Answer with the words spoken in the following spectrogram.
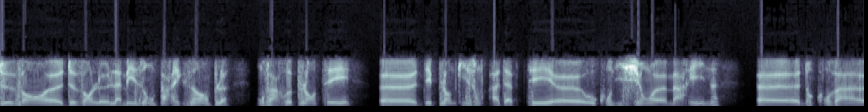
devant, euh, devant la maison, par exemple. On va replanter euh, des plantes qui sont adaptées euh, aux conditions marines. donc on va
